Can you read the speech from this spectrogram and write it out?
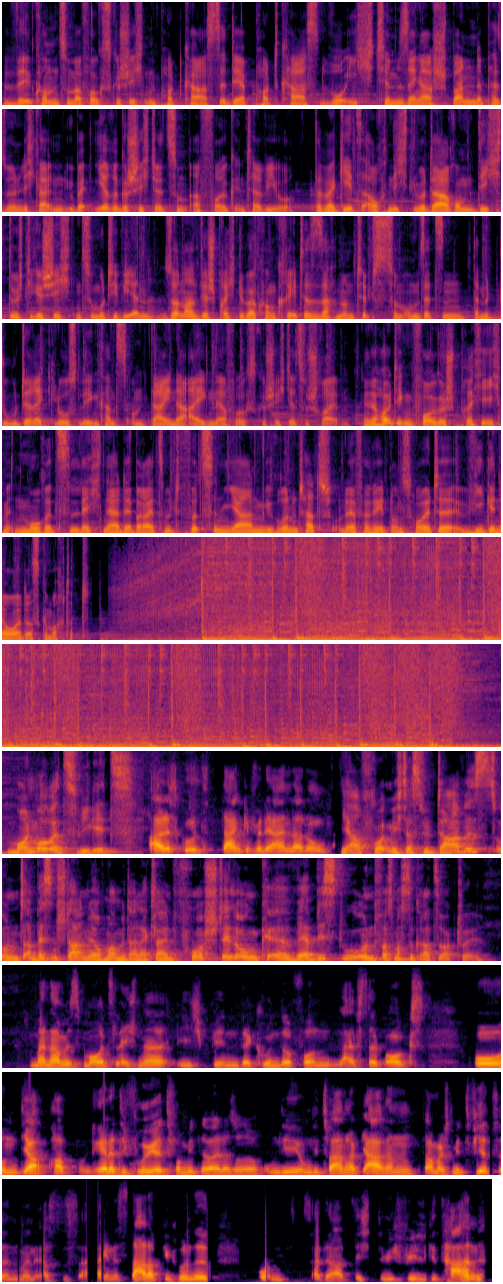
Willkommen zum Erfolgsgeschichten Podcast, der Podcast, wo ich, Tim Sänger, spannende Persönlichkeiten über ihre Geschichte zum Erfolg interviewe. Dabei geht es auch nicht nur darum, dich durch die Geschichten zu motivieren, sondern wir sprechen über konkrete Sachen und Tipps zum Umsetzen, damit du direkt loslegen kannst, um deine eigene Erfolgsgeschichte zu schreiben. In der heutigen Folge spreche ich mit Moritz Lechner, der bereits mit 14 Jahren gegründet hat und er verrät uns heute, wie genau er das gemacht hat. Moin Moritz, wie geht's? Alles gut, danke für die Einladung. Ja, freut mich, dass du da bist und am besten starten wir auch mal mit einer kleinen Vorstellung. Äh, wer bist du und was machst du gerade so aktuell? Mein Name ist Moritz Lechner, ich bin der Gründer von Lifestyle Box und ja, habe relativ früh jetzt vor mittlerweile so um die, um die zweieinhalb Jahren, damals mit 14, mein erstes eigenes Startup gegründet und seither hat sich ziemlich viel getan.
